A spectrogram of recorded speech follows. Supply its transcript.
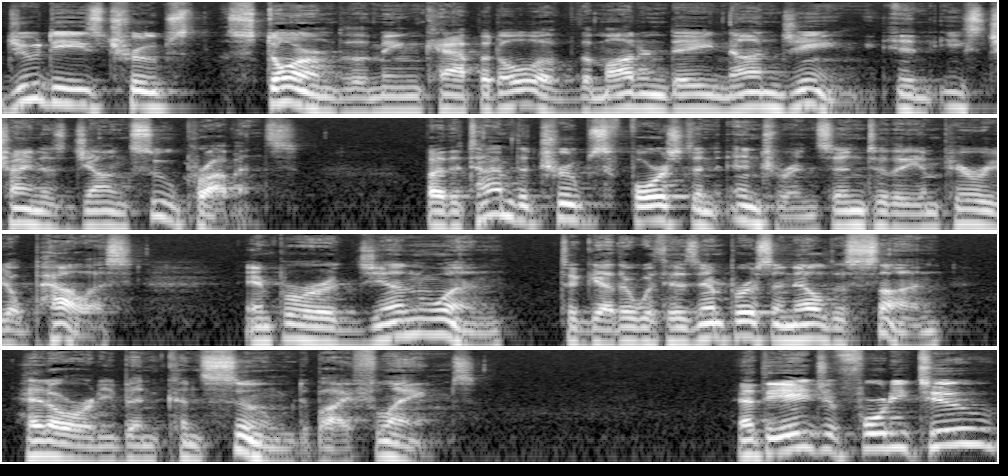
Zhu Di's troops stormed the Ming capital of the modern day Nanjing in East China's Jiangsu province. By the time the troops forced an entrance into the imperial palace, Emperor Jian Wen, together with his empress and eldest son, had already been consumed by flames. At the age of 42,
